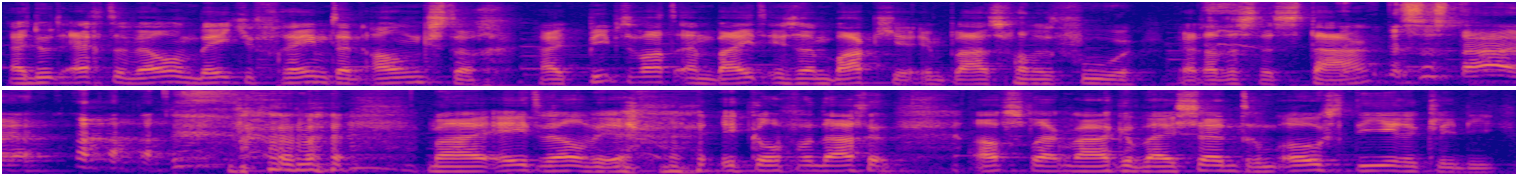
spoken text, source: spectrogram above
Hij doet echter wel een beetje vreemd en angstig. Hij piept wat en bijt in zijn bakje in plaats van het voer. Ja, dat is de staar. Dat is een staar, ja. maar hij eet wel weer. ik kon vandaag een afspraak maken bij Centrum Oost Dierenkliniek.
